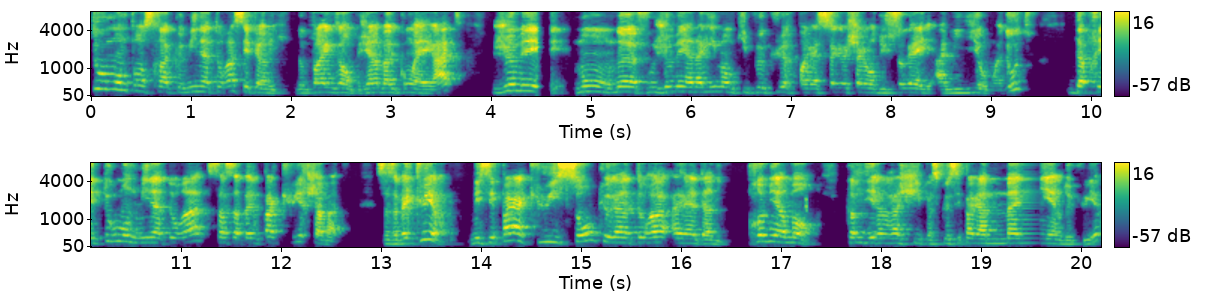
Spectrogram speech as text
tout le monde pensera que Minatora, c'est permis. Donc par exemple, j'ai un balcon à Erat, je mets mon œuf ou je mets un aliment qui peut cuire par la chaleur du soleil à midi au mois d'août, d'après tout le monde, Minatora, ça ne s'appelle pas cuire Shabbat. Ça s'appelle cuire, mais ce n'est pas la cuisson que la Torah a interdit. Premièrement, comme dira Rashi, parce que ce n'est pas la manière de cuire.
